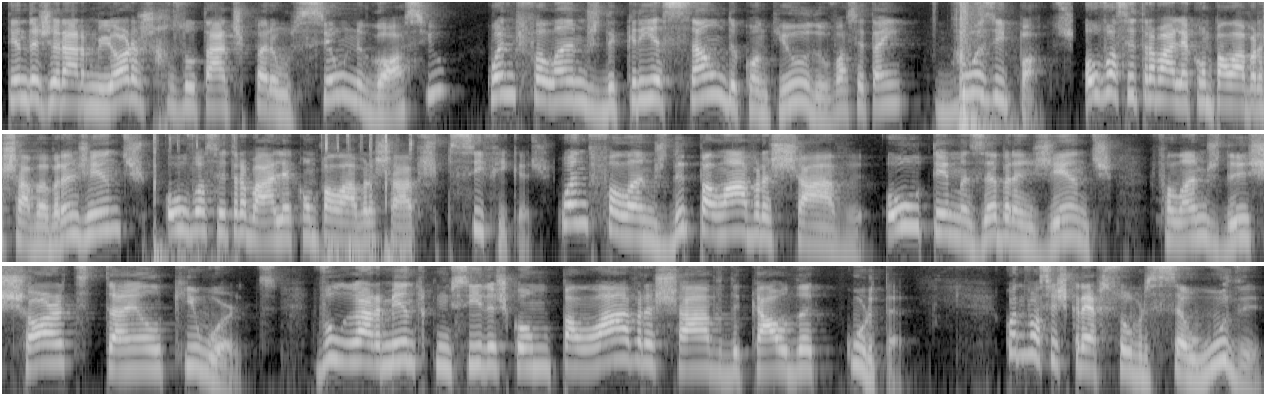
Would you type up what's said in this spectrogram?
tende a gerar melhores resultados para o seu negócio. Quando falamos de criação de conteúdo, você tem duas hipóteses. Ou você trabalha com palavras-chave abrangentes, ou você trabalha com palavras-chave específicas. Quando falamos de palavras-chave ou temas abrangentes, falamos de short tail keywords, vulgarmente conhecidas como palavras-chave de cauda curta. Quando você escreve sobre saúde,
